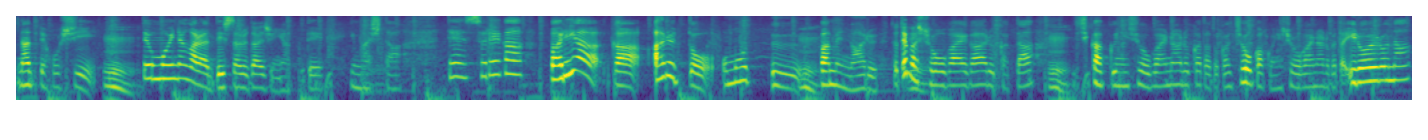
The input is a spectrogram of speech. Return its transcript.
なってほしいって思いながらデジタル大臣やっていました。でそれがバリアがあると思う場面のある、例えば障害がある方、うん、視覚に障害のある方とか聴覚に障害のある方いろいろな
